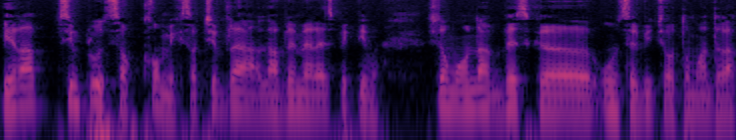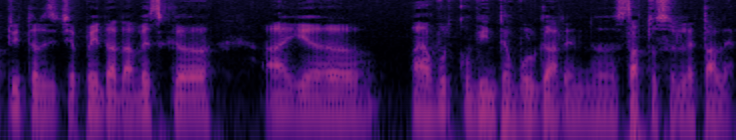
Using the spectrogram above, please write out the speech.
era simpluț sau comic sau ce vrea la vremea respectivă. Și la un moment dat vezi că un serviciu automat de la Twitter zice, păi da, dar vezi că ai, uh, ai avut cuvinte vulgare în uh, statusurile tale.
